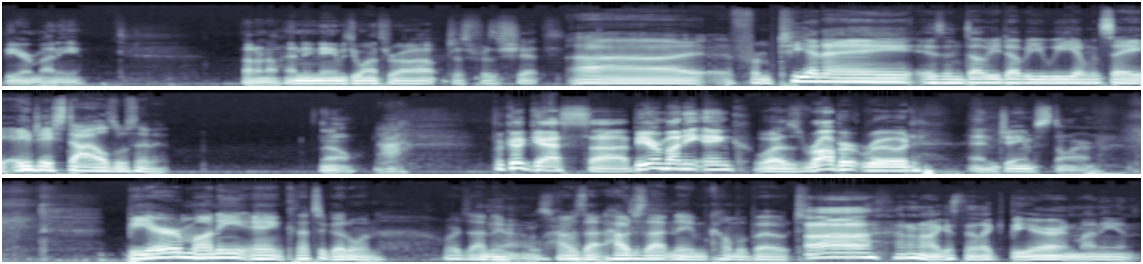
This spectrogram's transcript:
beer money. I don't know. Any names you want to throw out just for the shit? Uh, from TNA is in WWE. I'm gonna say AJ Styles was in it. No. Ah. But good guess. Uh, beer Money Inc. was Robert Roode and James Storm. Beer Money Inc. That's a good one. Where's that Yeah, name? How's that? How does that name come about? Uh, I don't know. I guess they liked beer and money, and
